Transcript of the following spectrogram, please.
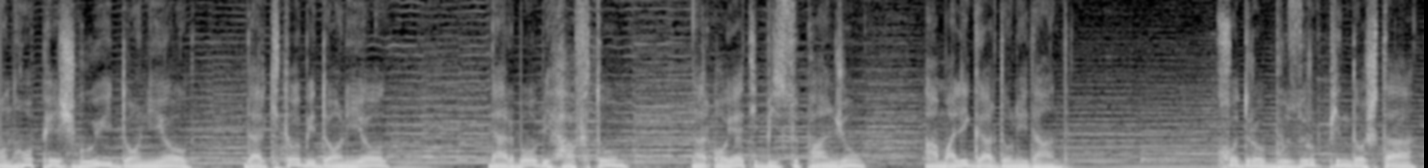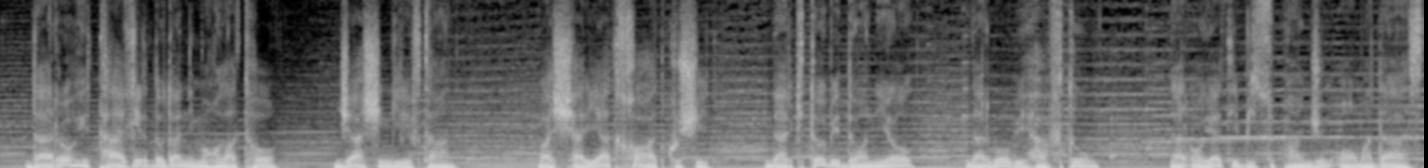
онҳо пешгӯии дониёл дар китоби дониёл дар боби ҳафтум дар ояти бисту панҷум амалӣ гардониданд худро бузург пиндошта дар роҳи тағйир додани муҳлатҳо ҷашн гирифтанд ва шариат хоҳад кушид. Дар китоби дониёл дар боби ҳафтум дар ояти бисту панҷум омадааст.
